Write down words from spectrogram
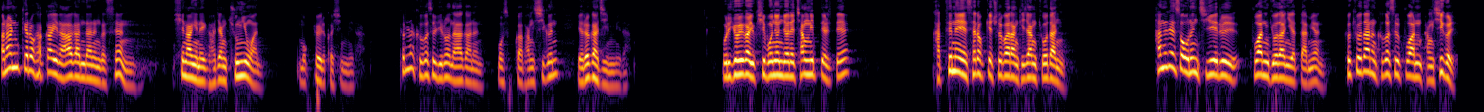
하나님께로 가까이 나아간다는 것은 신앙인에게 가장 중요한 목표일 것입니다. 그러나 그것을 이뤄 나아가는 모습과 방식은 여러 가지입니다. 우리 교회가 65년 전에 창립될 때 같은 해에 새롭게 출발한 기장 교단이 하늘에서 오는 지혜를 구한 교단이었다면 그 교단은 그것을 구하는 방식을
